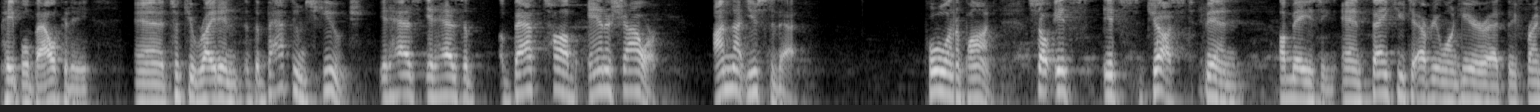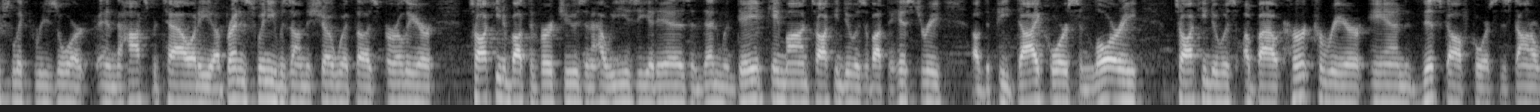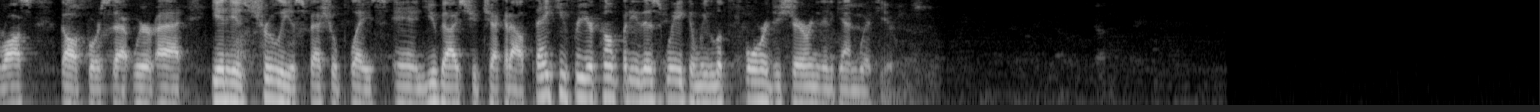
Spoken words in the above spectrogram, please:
papal balcony, and it took you right in. The bathroom's huge. It has it has a, a bathtub and a shower. I'm not used to that pool and a pond. So it's it's just been amazing. And thank you to everyone here at the French Lick Resort and the hospitality. Uh, Brendan Sweeney was on the show with us earlier talking about the virtues and how easy it is. And then when Dave came on talking to us about the history of the Pete Dye course and Lori, talking to us about her career and this golf course, this Donald Ross golf course that we're at. It is truly a special place, and you guys should check it out. Thank you for your company this week, and we look forward to sharing it again with you.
